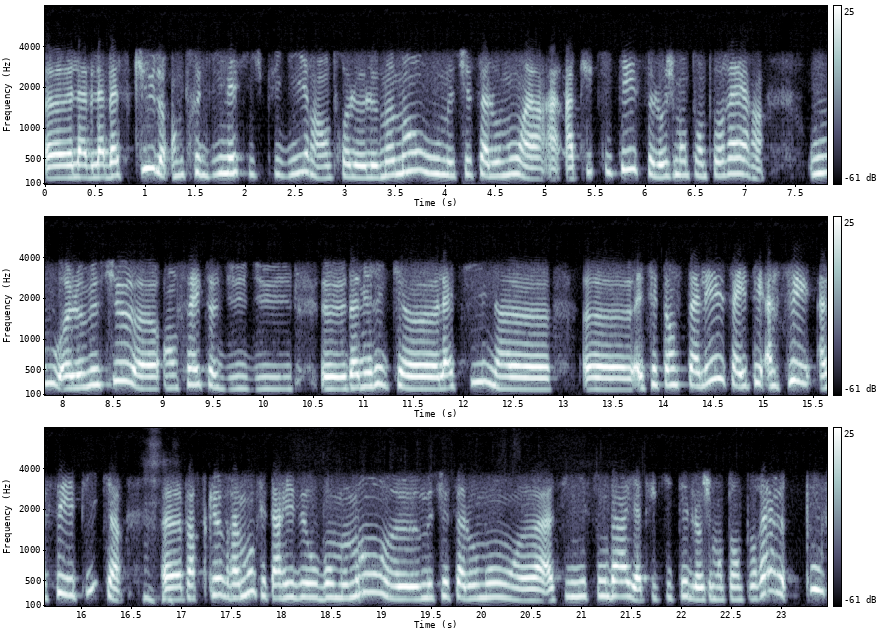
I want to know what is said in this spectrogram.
euh, la, la, bascule, entre guillemets, si je puis dire, entre le, le moment où Monsieur Salomon a, a, pu quitter ce logement temporaire, où euh, le monsieur, euh, en fait, du d'Amérique latine euh, elle s'est installée. Ça a été assez assez épique mhm. euh, parce que vraiment c'est arrivé au bon moment. Euh, Monsieur Salomon a signé son bail, a pu quitter le logement temporaire. Pouf,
